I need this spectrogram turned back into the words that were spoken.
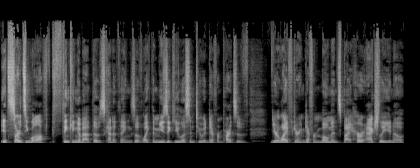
it starts you off thinking about those kind of things of like the music you listen to in different parts of your life during different moments by her actually you know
